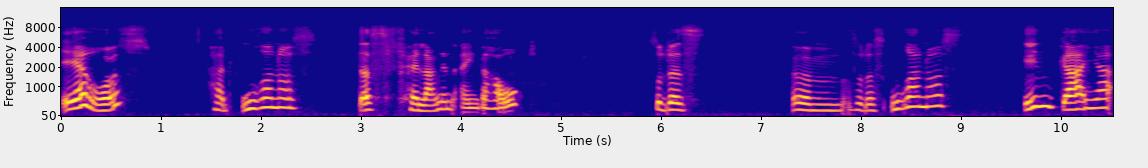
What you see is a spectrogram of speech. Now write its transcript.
Eros hat Uranus das Verlangen eingehaucht, sodass, ähm, sodass Uranus in Gaia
